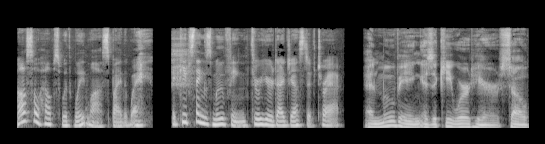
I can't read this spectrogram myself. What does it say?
also helps with weight loss, by the way. It keeps things moving through your digestive tract. And moving is a key word here. So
